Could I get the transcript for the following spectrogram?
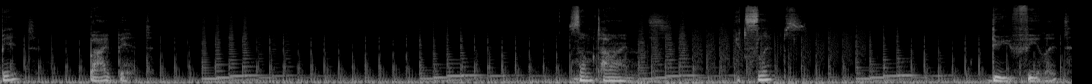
bit by bit. Sometimes it slips. Do you feel it?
